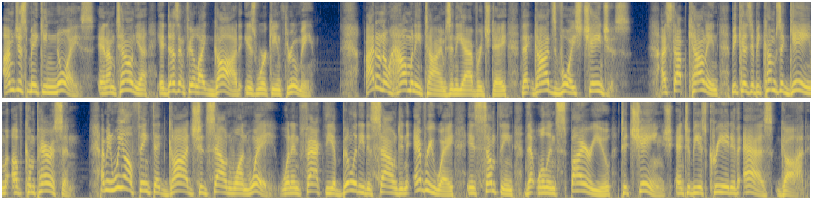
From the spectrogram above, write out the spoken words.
I'm just making noise. And I'm telling you, it doesn't feel like God is working through me. I don't know how many times in the average day that God's voice changes. I stop counting because it becomes a game of comparison. I mean, we all think that God should sound one way, when in fact, the ability to sound in every way is something that will inspire you to change and to be as creative as God.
